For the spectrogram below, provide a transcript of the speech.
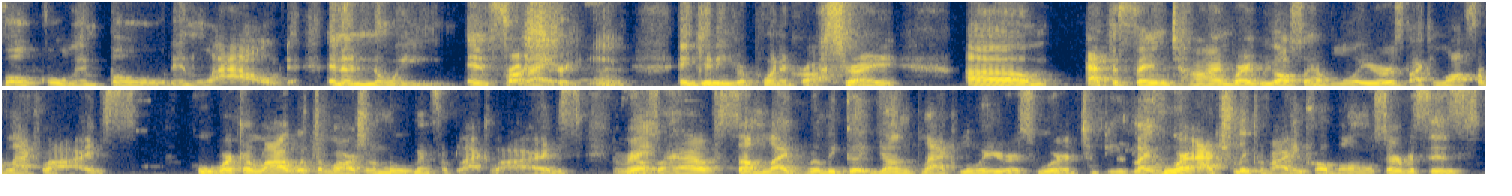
vocal and bold and loud and annoying and frustrating right. and getting your point across, right? Um, at the same time, right, we also have lawyers like Law for Black Lives who work a lot with the larger movement for Black Lives. Right. We also have some like really good young Black lawyers who are attempting, like, who are actually providing pro bono services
